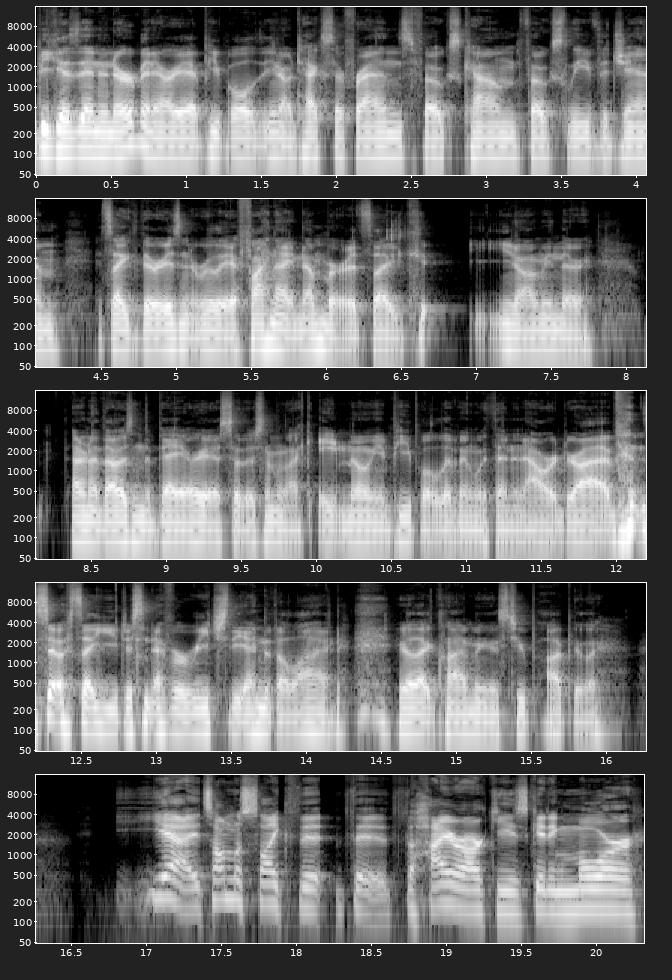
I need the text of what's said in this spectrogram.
Because in an urban area, people, you know, text their friends, folks come, folks leave the gym. It's like there isn't really a finite number. It's like, you know, I mean, there, I don't know, that was in the Bay Area. So there's something like 8 million people living within an hour drive. And so it's like you just never reach the end of the line. You're like, climbing is too popular yeah, it's almost like the the, the hierarchy is getting more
